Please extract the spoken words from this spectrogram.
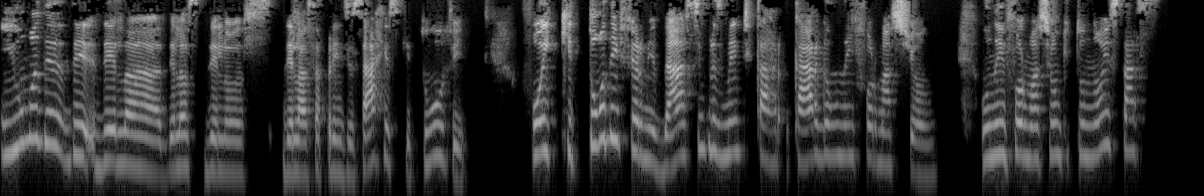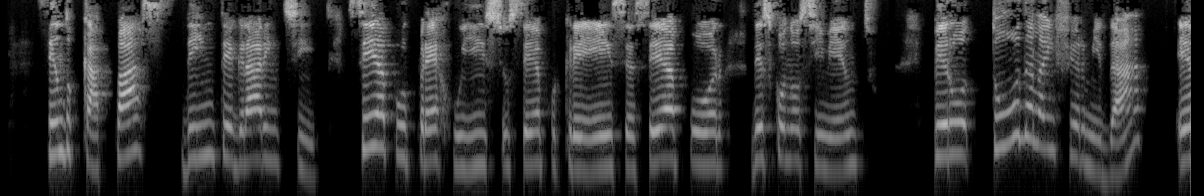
E uma de, de, de, la, de, las, de, los, de las aprendizajes que tive foi que toda enfermidade simplesmente car carga uma informação, uma informação que tu não estás sendo capaz de integrar em ti, seja por prejuízo, seja por crença, seja por desconhecimento, pero toda a enfermidade é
